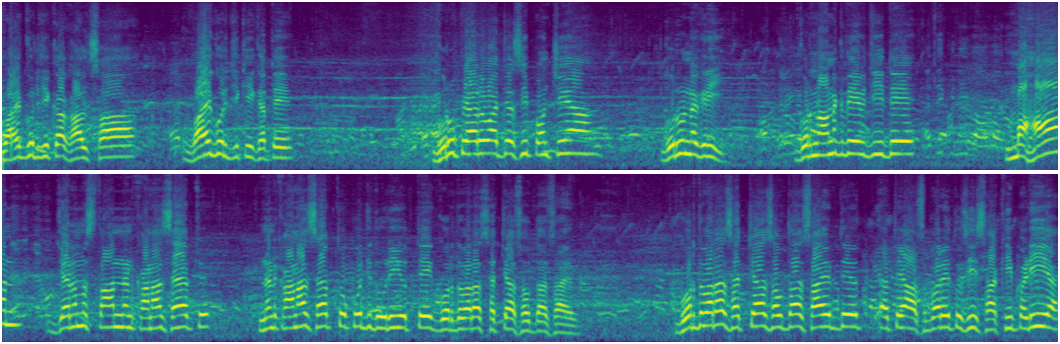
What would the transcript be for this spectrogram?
ਵਾਹਿਗੁਰੂ ਜੀ ਕਾ ਖਾਲਸਾ, ਵਾਹਿਗੁਰੂ ਜੀ ਕੀ ਫਤਿਹ। ਗੁਰੂ ਪਿਆਰੋ, ਅੱਜ ਅਸੀਂ ਪਹੁੰਚੇ ਹਾਂ ਗੁਰੂ ਨਗਰੀ, ਗੁਰੂ ਨਾਨਕ ਦੇਵ ਜੀ ਦੇ ਮਹਾਨ ਜਨਮ ਸਥਾਨ ਨਨਕਾਣਾ ਸਾਹਿਬ 'ਚ। ਨਨਕਾਣਾ ਸਾਹਿਬ ਤੋਂ ਕੁਝ ਦੂਰੀ ਉੱਤੇ ਗੁਰਦੁਆਰਾ ਸੱਚਾ ਸੌਦਾ ਸਾਹਿਬ। ਗੁਰਦੁਆਰਾ ਸੱਚਾ ਸੌਦਾ ਸਾਹਿਬ ਦੇ ਇਤਿਹਾਸ ਬਾਰੇ ਤੁਸੀਂ ਸਾਖੀ ਪੜ੍ਹੀ ਆ।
